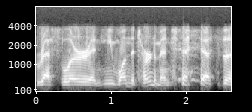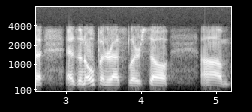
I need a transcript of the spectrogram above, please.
wrestler, and he won the tournament as a as an open wrestler. So, um,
